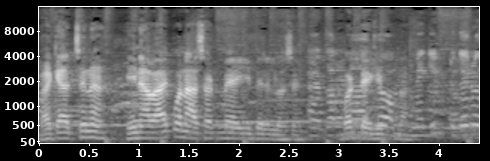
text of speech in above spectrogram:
બાકી આજ છે ને હિના આપ્યો ને આ શર્ટ મેં એ પહેરેલો છે. બર્થડે ગિફ્ટમાં મેં. ગિફ્ટ કર્યો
